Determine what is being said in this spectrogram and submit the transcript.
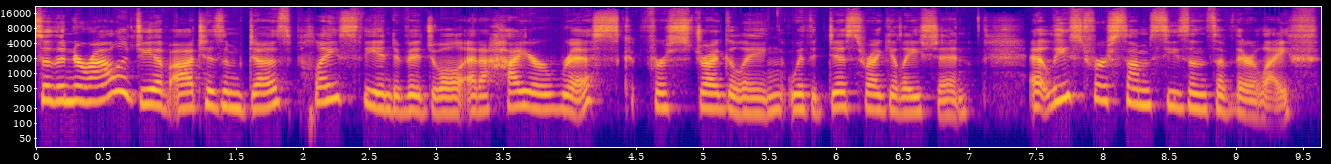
So, the neurology of autism does place the individual at a higher risk for struggling with dysregulation, at least for some seasons of their life.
